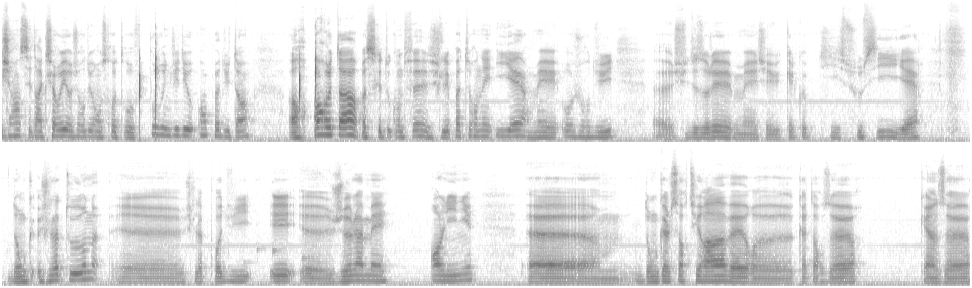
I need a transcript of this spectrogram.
gens, c'est Drag Survie. Aujourd'hui, on se retrouve pour une vidéo emploi du temps. Or, en retard, parce que tout compte fait, je ne l'ai pas tourné hier, mais aujourd'hui, euh, je suis désolé, mais j'ai eu quelques petits soucis hier. Donc, je la tourne, euh, je la produis et euh, je la mets en ligne. donc, elle sortira vers 14h, 15h.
